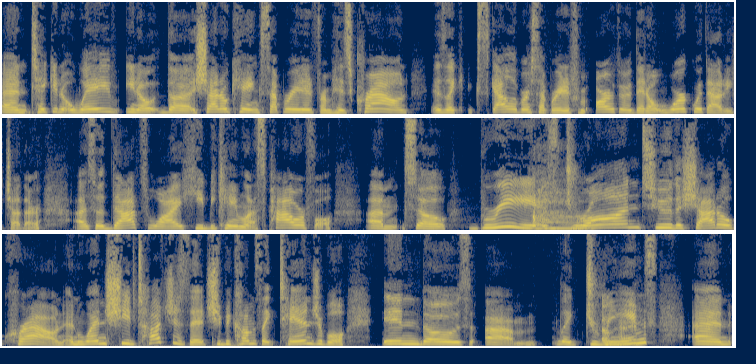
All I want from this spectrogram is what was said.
and taken away, you know, the Shadow King separated from his crown is like Excalibur separated from Arthur. They don't work without each other, uh, so that's why he became less powerful. Um, so Bree is drawn to the shadow crown, and when she touches it, she becomes like tangible in those um like dreams. And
